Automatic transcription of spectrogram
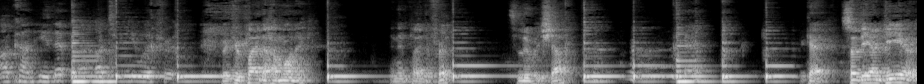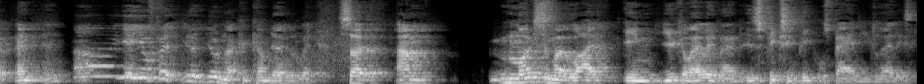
I can't hear that, but I take your word for it. But if you play the harmonic and then play the fret, it's a little bit sharp. Okay. Okay, so the idea, and, and oh yeah, your foot, your, your nut could come down a little bit. So, um, most of my life in ukulele land is fixing people's bad ukuleles.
